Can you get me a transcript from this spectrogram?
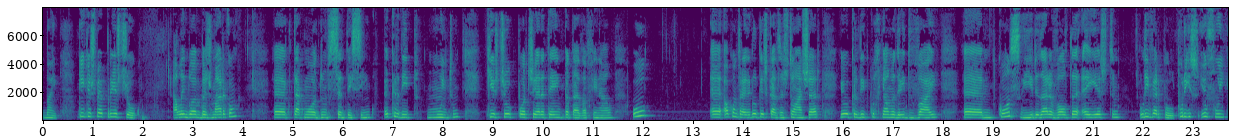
Bem, o que é que eu espero para este jogo? Além do ambas marcam, que está com odd de um 65. Acredito muito que este jogo pode chegar até empatado ao final, ou uh, ao contrário daquilo que as casas estão a achar, eu acredito que o Real Madrid vai uh, conseguir dar a volta a este Liverpool. Por isso, eu fui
